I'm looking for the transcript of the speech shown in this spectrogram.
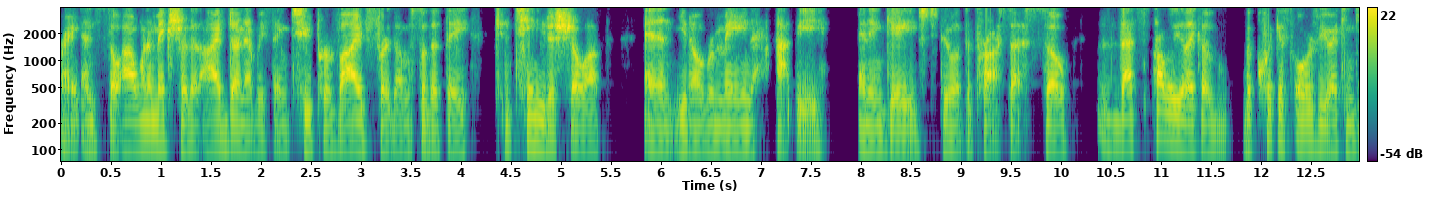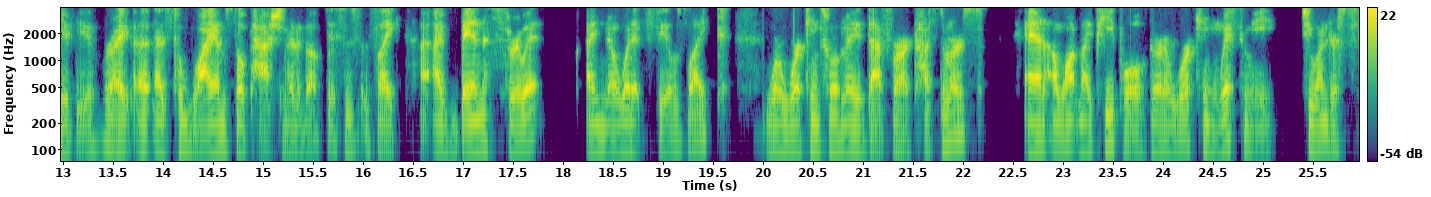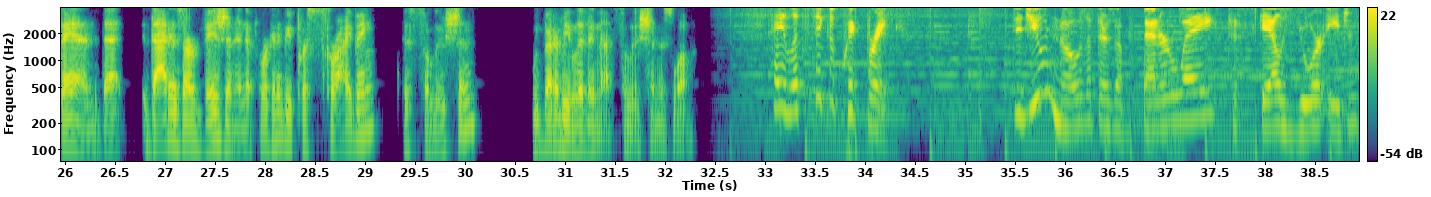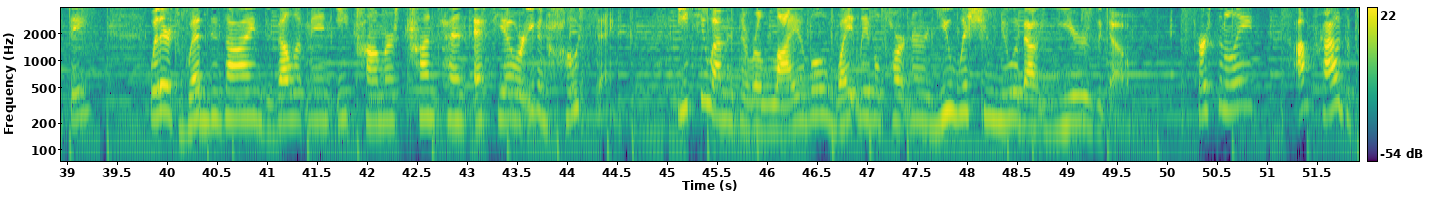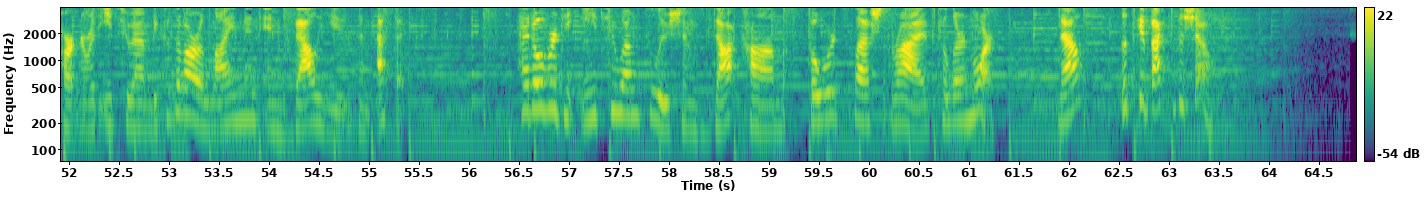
Right. And so I want to make sure that I've done everything to provide for them so that they continue to show up and, you know, remain happy and engaged throughout the process. So that's probably like a the quickest overview I can give you, right? As to why I'm so passionate about this is it's like I, have been through it. I know what it feels like. We're working to eliminate that for our customers. And I want my people that are working with me to understand that that is our vision. And if we're going to be prescribing this solution, we better be living that solution as well. Hey, let's take a quick break. Did you know that there's a better way to scale your agency? Whether it's web design, development, e commerce, content, SEO, or even hosting, E2M is the reliable white label partner you wish you knew about years ago. Personally, I'm proud to partner with E2M because of our alignment in values and ethics. head over to e2msolutions.com forward slash thrive to learn more. Now, let's get back to the show.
